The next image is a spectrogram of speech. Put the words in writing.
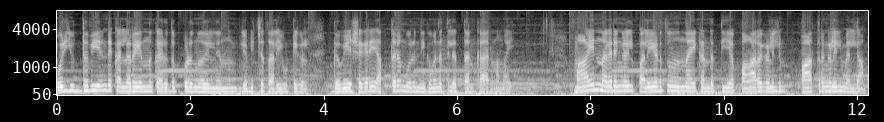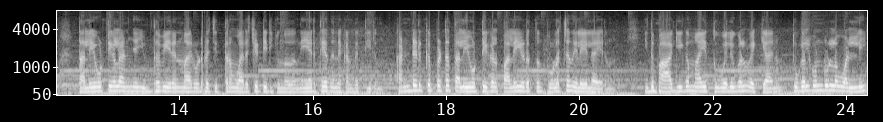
ഒരു യുദ്ധവീരന്റെ കല്ലറയെന്ന് കരുതപ്പെടുന്നതിൽ നിന്നും ലഭിച്ച തലയോട്ടികൾ ഗവേഷകരെ അത്തരം ഒരു നിഗമനത്തിലെത്താൻ കാരണമായി. മായൻ നഗരങ്ങളിൽ പലയിടത്തു നിന്നായി കണ്ടെത്തിയ പാറകളിലും പാത്രങ്ങളിലുമെല്ലാം തലയോട്ടികൾ അണിഞ്ഞ യുദ്ധവീരന്മാരുടെ ചിത്രം വരച്ചിട്ടിരിക്കുന്നത് നേരത്തെ തന്നെ കണ്ടെത്തിയിരുന്നു. കണ്ടെടുക്കപ്പെട്ട തലയോട്ടികൾ പലയിടത്തും തുളച്ച നിലയിലായിരുന്നു. ഇത് ഭാഗികമായി തുവലുകൾ വയ്ക്കാനും തുകൽ കൊണ്ടുള്ള വള്ളി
